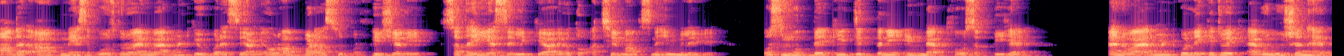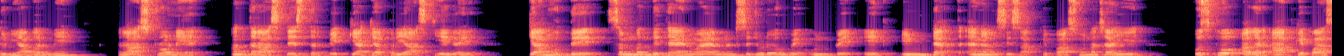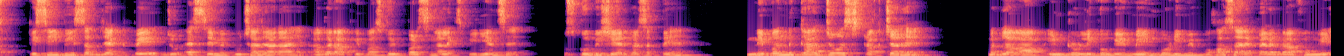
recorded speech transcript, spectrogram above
अगर आपने सपोज़ करो एनवायरनमेंट के ऊपर ऐसे आ गया और आप बड़ा सुपरफिशियली सतही ऐसे लिख के आ रहे हो तो अच्छे मार्क्स नहीं मिलेंगे। उस मुद्दे की जितनी इन डेप्थ हो सकती है एनवायरनमेंट को लेके जो एक एवोल्यूशन है दुनिया भर में, राष्ट्रों ने अंतर्राष्ट्रीय स्तर पे क्या क्या प्रयास किए गए क्या मुद्दे संबंधित है एनवायरमेंट से जुड़े हुए? उन पे एक इन डेप्थ एनालिसिस आपके पास होना चाहिए। उसको अगर आपके पास किसी भी सब्जेक्ट पे जो ऐसे में पूछा जा रहा है, अगर आपके पास कोई पर्सनल एक्सपीरियंस है, उसको भी शेयर कर सकते हैं। निबंध का जो स्ट्रक्चर है मतलब आप इंट्रो लिखोगे मेन बॉडी में बहुत सारे पैराग्राफ होंगे,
